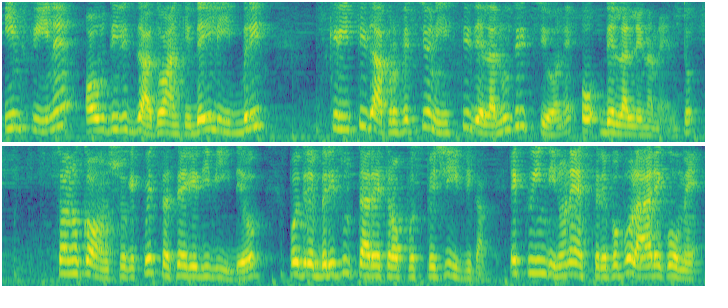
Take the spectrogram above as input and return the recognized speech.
Infine ho utilizzato anche dei libri scritti da professionisti della nutrizione o dell'allenamento sono conscio che questa serie di video potrebbe risultare troppo specifica e quindi non essere popolare come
